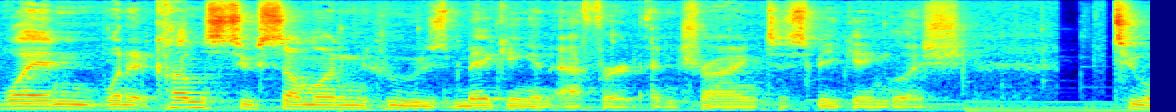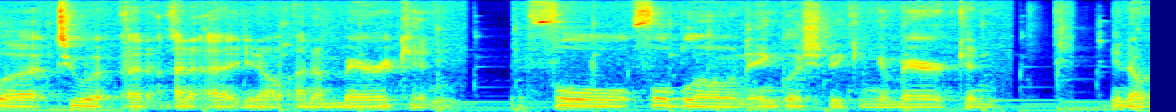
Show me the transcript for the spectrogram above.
when when it comes to someone who's making an effort and trying to speak English to a to a, a, a you know an American full full blown English speaking American, you know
